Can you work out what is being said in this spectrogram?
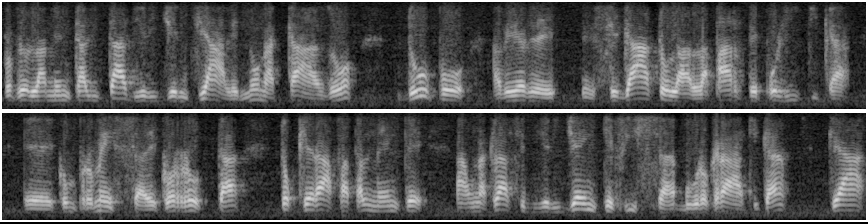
proprio la mentalità dirigenziale, non a caso, dopo aver eh, segato la, la, parte politica eh, compromessa e corrotta, toccherà fatalmente a una classe dirigente fissa, burocratica, che ha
